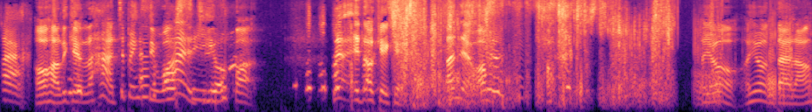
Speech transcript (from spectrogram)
啊！哦，好，你嘅啦，這邊是我嘅 G spot。你誒，OK OK，等陣我，哎呦哎呦，大佬，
